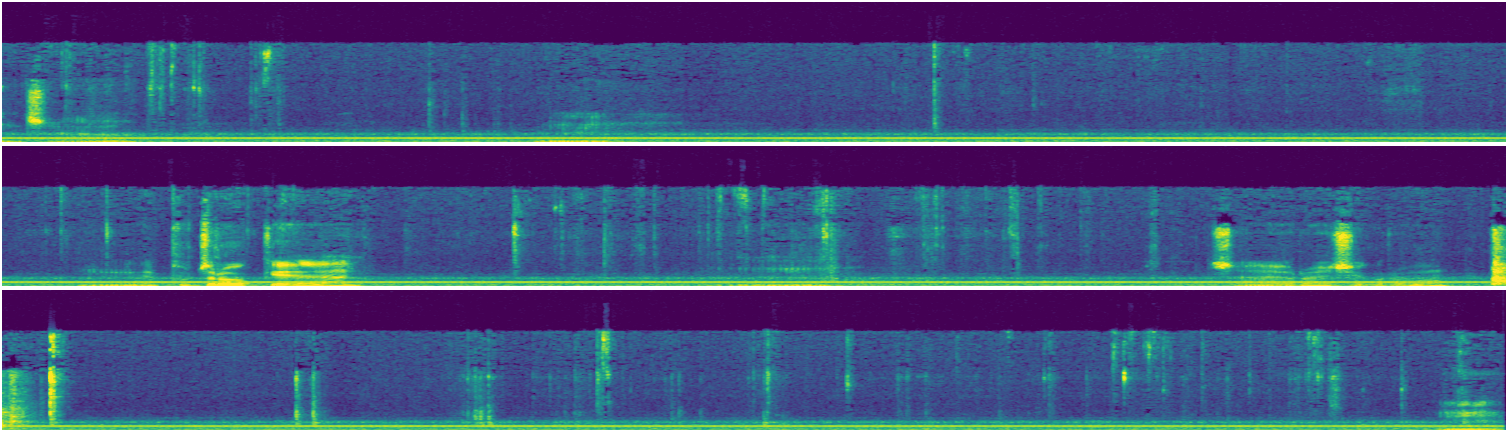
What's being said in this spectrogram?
음, 자, 음. 음, 부드럽게 음. 자 이런 식으로 음.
